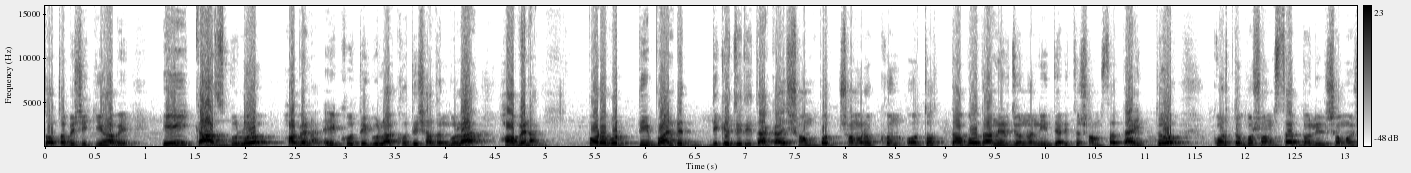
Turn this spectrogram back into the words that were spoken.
তত বেশি কি হবে? এই কাজগুলো হবে না। এই ক্ষতিগুলা, ক্ষতি সাধনগুলা হবে না। পরবর্তী পয়েন্টের দিকে যদি তাকাই, সম্পদ সংরক্ষণ ও তত্ত্বাবধানের জন্য নির্ধারিত সংস্থার দায়িত্ব, কর্তব্য সংস্থার দলিল সময়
